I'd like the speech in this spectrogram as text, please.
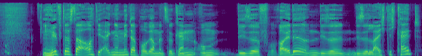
Hilft das da auch, die eigenen Metaprogramme zu kennen, um diese Freude und diese, diese Leichtigkeit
